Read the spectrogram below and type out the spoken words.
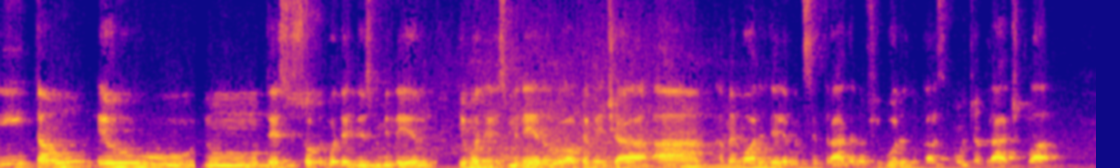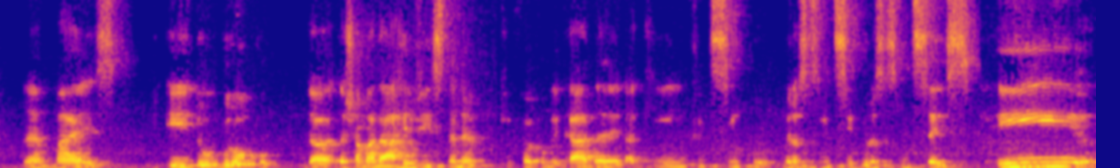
E então eu, num, num, texto sobre o modernismo mineiro, e o modernismo mineiro, obviamente, a, a, a memória dele é muito centrada na figura do Carlos Drummond de Andrade, claro, né? mas e do grupo da, da chamada A Revista, né? que foi publicada aqui em 25, 1925, 1926. E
